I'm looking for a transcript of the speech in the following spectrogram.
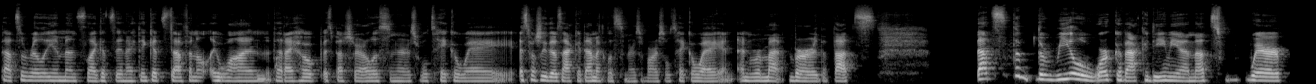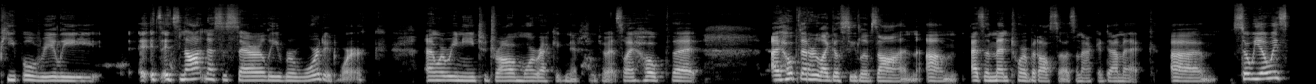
That's a really immense legacy. And I think it's definitely one that I hope, especially our listeners, will take away, especially those academic listeners of ours will take away and, and remember that that's that's the, the real work of academia. And that's where people really, it's, it's not necessarily rewarded work and where we need to draw more recognition to it. So I hope that, I hope that her legacy lives on um, as a mentor, but also as an academic. Um, so we always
